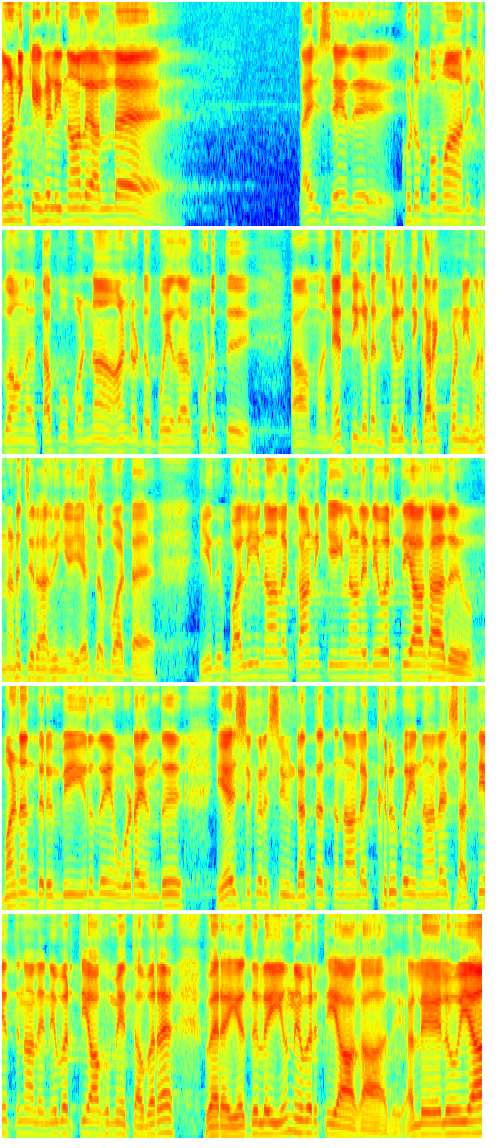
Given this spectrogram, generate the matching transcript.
காணிக்கைகளினால அல்ல. தயவுசெய்து குடும்பமாக அறிஞ்சுக்கோங்க. தப்பு பண்ணால் ஆண்டோட்ட போய் ஏதாவது கொடுத்து ஆமாம் நேர்த்தி கடன் செலுத்தி கரெக்ட் பண்ணிடலாம் நினச்சிடாதீங்க ஏசப்பாட்டை. இது பலியினால் காணிக்கையினால நிவர்த்தி ஆகாது. மனம் திரும்பி இருதயம் உடைந்து இயேசு கிறிஸ்துவின் ரத்தத்தினால கிருபையினால சத்தியத்தினால நிவர்த்தி ஆகுமே தவிர வேற எதுலேயும் நிவர்த்தி ஆகாது. அல்லேலூயா.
